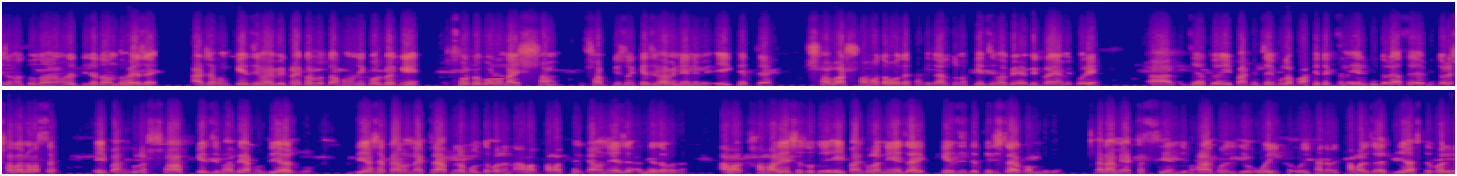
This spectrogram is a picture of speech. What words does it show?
এই জন্য দু ধরনের মধ্যে দ্বিধাদ্বন্দ্ব হয়ে যায়। আর যখন কেজি ভাবে বিক্রয় করব, তখন উনি করবে কি, ছোট বড় নাই সব সবকিছুই কেজি ভাবে নিয়ে নেবে। এই ক্ষেত্রে সবার সমতা বজায় থাকে, যার জন্য কেজি ভাবে বিক্রয় আমি করি। আর যেহেতু এই পাখি যেগুলো পাখি দেখছেন, এর ভিতরে আছে, ভিতরে সাজানো আছে, এই পাখিগুলো সব কেজি ভাবে এখন দিয়ে আসব। দিয়ে আসার কারণ একটা, আপনারা বলতে পারেন, আমার খামার থেকে কেন নিয়ে নিয়ে যাবে না? আমার খামারে এসে যদি এই পাখিগুলো নিয়ে যায় কেজিতে তিরিশ টাকা কম দেবে। আর আমি একটা সিএনজি ভাড়া করে যদি ওই, ওইখানে ওই খামারে যায় দিয়ে আসতে পারি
